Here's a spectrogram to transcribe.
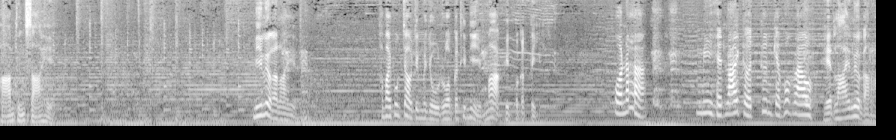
ถามถึงสาเหตุ มีเรื่องอะไรเหรอ ทำไมพวกเจ้าจึงมาอยู่รวมกันที่นี่มากผิดปกติหัวหน้า มีเหตุร้ายเกิดขึ้นแก่พวกเรา เหตุร้ายเรื่องอะไร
